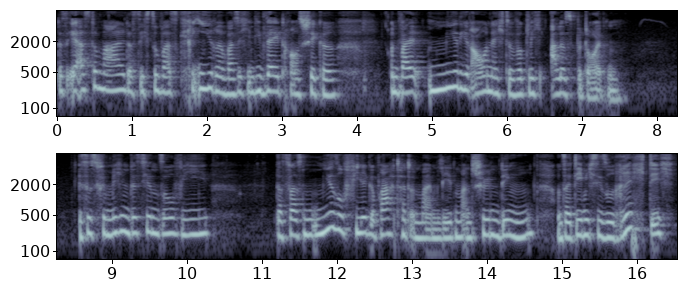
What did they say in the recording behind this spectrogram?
das erste Mal, dass ich sowas kreiere, was ich in die Welt rausschicke. Und weil mir die Rauhnächte wirklich alles bedeuten ist es für mich ein bisschen so wie das, was mir so viel gebracht hat in meinem Leben an schönen Dingen. Und seitdem ich sie so richtig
